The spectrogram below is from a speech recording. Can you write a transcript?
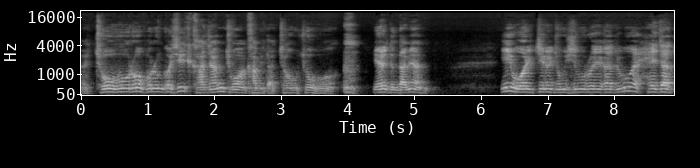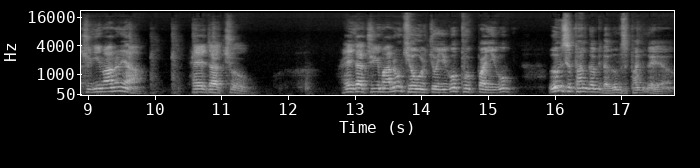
에, 조후로 보는 것이 가장 정확합니다. 조, 조후. 예를 든다면 이 월지를 중심으로 해가지고 해자축이 많으냐 해자축 해자축이 많으면 겨울 쪽이고 북방이고 음습한 겁니다. 음습한 거예요.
